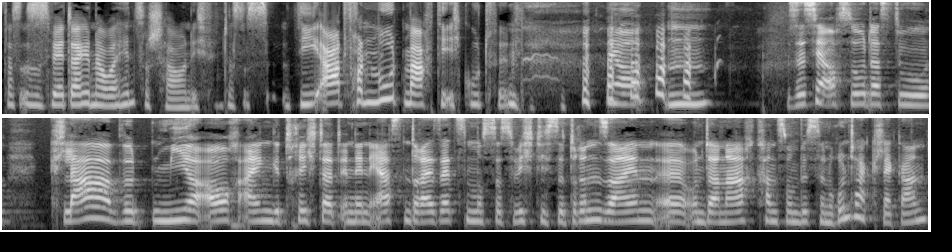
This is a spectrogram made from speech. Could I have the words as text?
das ist es wert, da genauer hinzuschauen. Ich finde, das ist die Art von Mutmacht, die ich gut finde. Ja. mhm. Es ist ja auch so, dass du, klar wird mir auch eingetrichtert, in den ersten drei Sätzen muss das Wichtigste drin sein äh, und danach kannst du ein bisschen runterkleckern.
